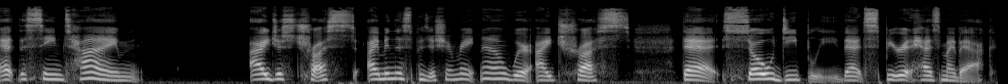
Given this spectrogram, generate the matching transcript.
At the same time, I just trust, I'm in this position right now where I trust that so deeply that spirit has my back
